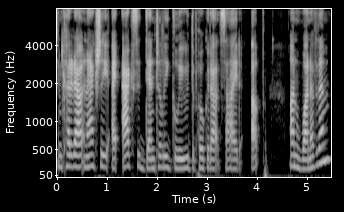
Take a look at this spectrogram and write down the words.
and cut it out. And actually, I accidentally glued the polka dot side up on one of them.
